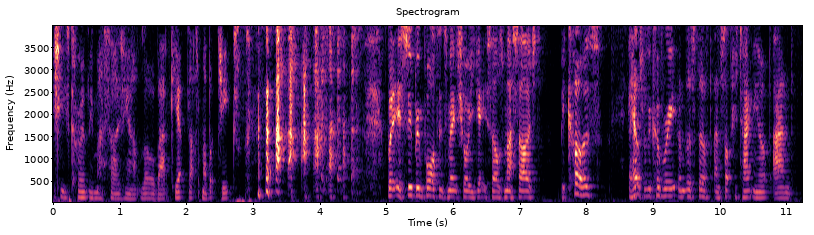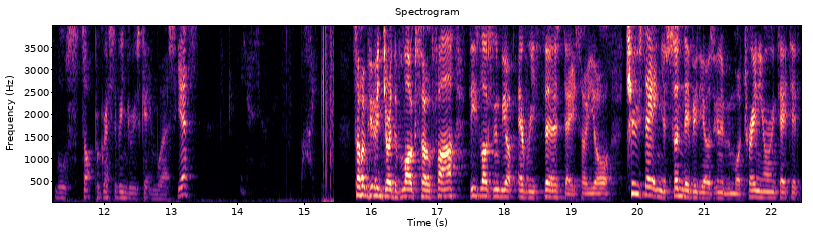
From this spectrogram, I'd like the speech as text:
she's currently massaging out lower back. Yep, that's my butt cheeks. but it is super important to make sure you get yourselves massaged because it helps with recovery and other stuff and stops you tightening up and will stop progressive injuries getting worse. Yes? So I hope you've enjoyed the vlog so far. These vlogs are to be up every Thursday, so your Tuesday and your Sunday videos are going to be more training orientated,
